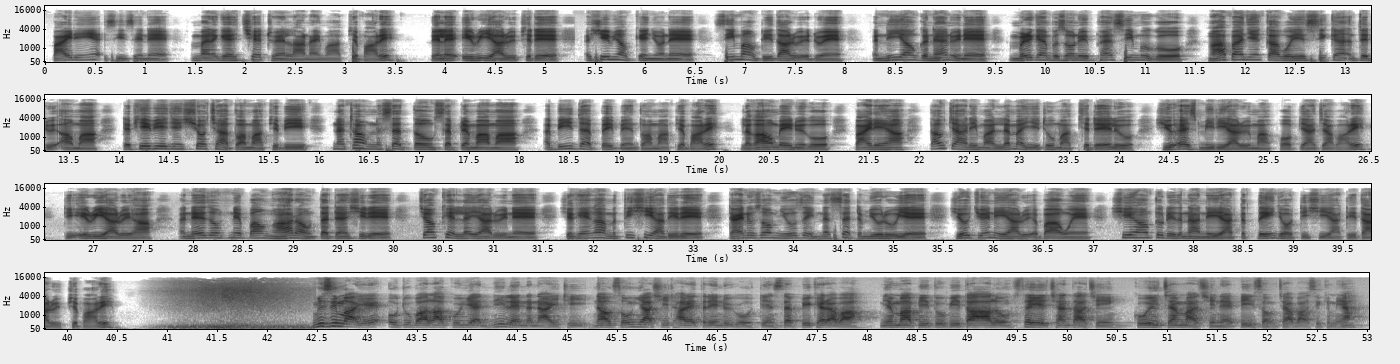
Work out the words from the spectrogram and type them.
ဘိုင်ဒန်ရဲ့အစီအစဉ်နဲ့အမှန်တကယ်ချဲ့ထွင်လာနိုင်မှာဖြစ်ပါတယ်။ ပင်လယ်ဧရိယာတွေဖြစ်တဲ့အရှေ့မြောက်ကင်ညွန်နဲ့စီးမောက်ဒေသတွေအတွင်းအနီရောင်ကနန်းတွေနဲ့အမေရိကန်ပစုံတွေဖမ်းဆီးမှုကိုငါးပန်းချင်းကာကွယ်ရေးစည်းကမ်းအသစ်တွေအောက်မှာတဖြည်းဖြည်းချင်းလျှော့ချသွားမှာဖြစ်ပြီး2023စက်တင်ဘာမှာအပြီးသက်ပိတ်ပင်သွားမှာဖြစ်ပါတယ်။၎င်းမိန့်တွေကိုဘိုင်ဒန်ဟာတောက်ကြနေမှာလက်မှတ်ရေးထိုးမှာဖြစ်တယ်လို့ US မီဒီယာတွေမှာဖော်ပြကြပါတယ်။ဒီ area တွေဟာအနည်းဆုံးနှစ်ပေါင်း9000တက်တန်းရှိတဲ့ကြောက်ခက်လက်ရာတွေနဲ့ရခင်ကမသိရှိရသေးတဲ့ဒိုင်နိုဆောမျိုးစိတ်22မျိုးတို့ရဲ့ရုပ်ကျွင်းနေရာတွေအပါအဝင်ရှေးဟောင်းသုတေသနနေရာတသိန်းကျော်တည်ရှိရာဒေသတွေဖြစ်ပါတယ်။ မစ္စည်းမရဲ့အော်တိုဘာလ9ရက်နေ့လယ်2နာရီထိနောက်ဆုံးရရှိထားတဲ့သတင်းတွေကိုတင်ဆက်ပေးခဲ့တာပါမြန်မာပြည်သူပြည်သားအလုံးစိတ်ရချမ်းသာခြင်းကိုယ်ရေးချမ်းသာခြင်းနဲ့ပြည့်စုံကြပါစေခင်ဗျာ။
